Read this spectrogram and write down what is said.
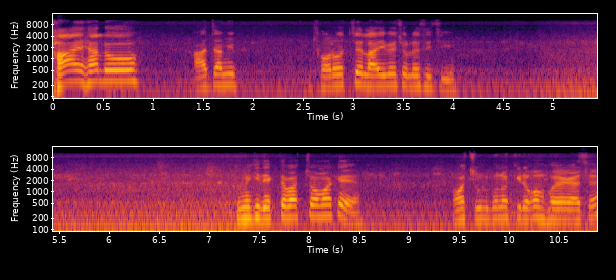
হাই হ্যালো আজ আমি ঝড় হচ্ছে লাইভে চলে এসেছি। তুমি কি দেখতে পাচ্ছ আমাকে? আমার চুলগুলো কীরকম হয়ে গেছে?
